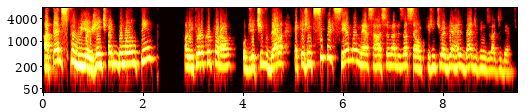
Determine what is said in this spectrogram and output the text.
Até despoluir a gente vai demorar um tempo. A leitura corporal, o objetivo dela é que a gente se perceba nessa racionalização, porque a gente vai ver a realidade vindo de lá de dentro.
